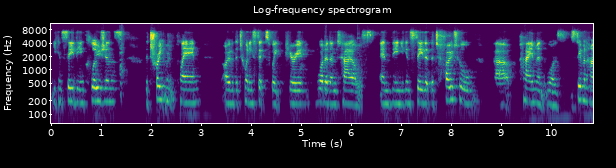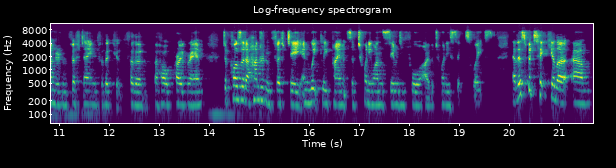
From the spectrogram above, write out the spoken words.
You can see the inclusions the treatment plan over the 26 week period, what it entails. And then you can see that the total uh, payment was 715 for the for the, the whole program, deposit 150, and weekly payments of 2174 over 26 weeks. Now, this particular um,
